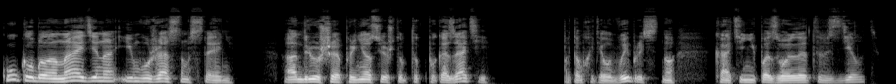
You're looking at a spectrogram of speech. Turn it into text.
Кукла была найдена им в ужасном состоянии. Андрюша принес ее, чтобы только показать ей. Потом хотел выбросить, но Катя не позволила этого сделать.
